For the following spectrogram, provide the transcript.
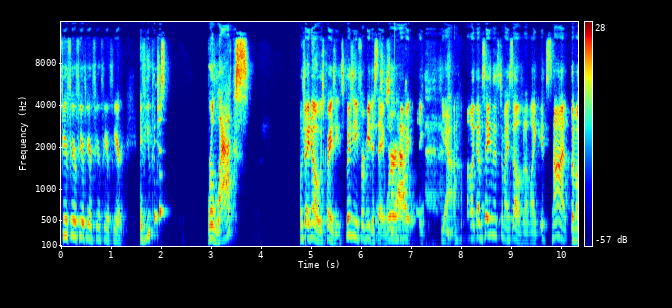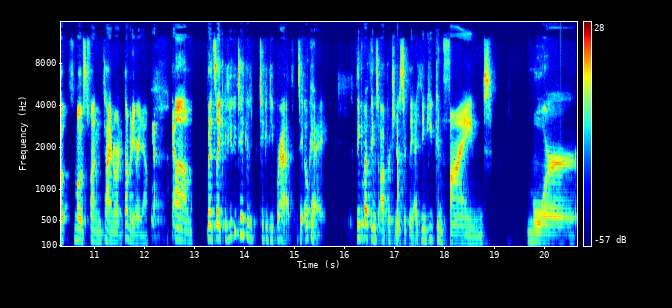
Fear, fear, fear, fear, fear, fear, fear. If you can just relax, which I know is crazy. It's crazy for me to say. We're having like, yeah. I'm like, I'm saying this to myself, and I'm like, it's not the most, most fun time to run a company right now. Yeah. yeah. Um, but it's like if you could take a take a deep breath and say, okay, think about things opportunistically. I think you can find more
